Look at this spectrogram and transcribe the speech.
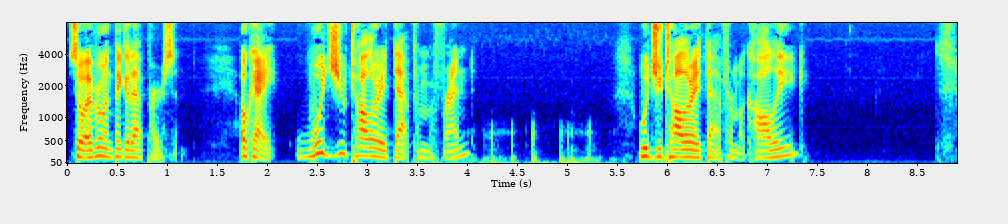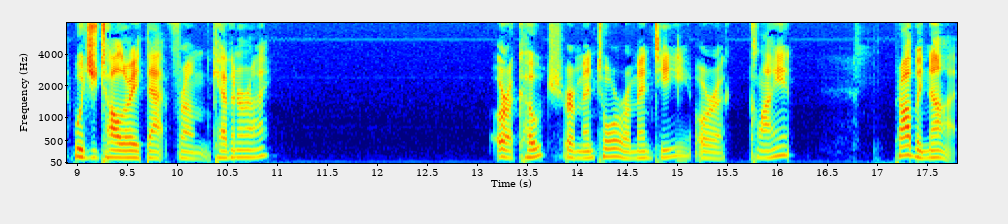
So everyone think of that person. Okay, would you tolerate that from a friend? Would you tolerate that from a colleague? Would you tolerate that from Kevin or I? Or a coach or a mentor or a mentee or a client? Probably not.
